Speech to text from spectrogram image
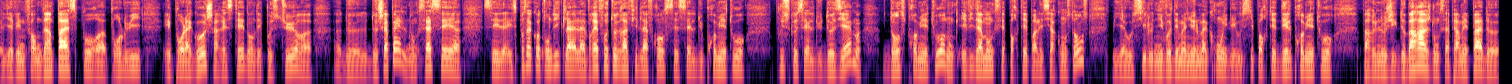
il y avait une forme d'impasse pour, pour lui et pour la gauche à rester dans des postures de, chapelle. Donc ça, c'est c'est pour ça quand on dit que la vraie photographie de la France, c'est celle du premier tour plus que celle du deuxième dans ce premier tour. Donc évidemment que c'est porté par les circonstances, mais il y a aussi le niveau d'Emmanuel Macron, il est aussi porté dès le premier tour par une logique de barrage. Donc ça permet pas de,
